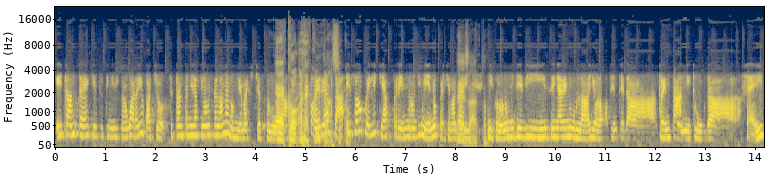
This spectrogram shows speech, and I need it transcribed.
e tant'è che tutti mi dicono guarda io faccio 70.000 chilometri all'anno e non mi è mai successo nulla Ecco, ecco, poi in realtà classico. e sono quelli che apprendono di meno perché magari Esatto. dicono non mi devi insegnare nulla, io ho la patente da 30 anni, tu da 6,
